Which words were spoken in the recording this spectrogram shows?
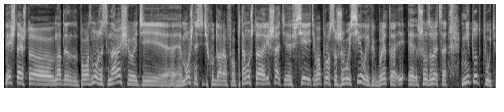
Я считаю, что надо по возможности наращивать и э, мощность этих ударов, потому что решать все эти вопросы живой силой, как бы это, э, э, что называется, не тот путь.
